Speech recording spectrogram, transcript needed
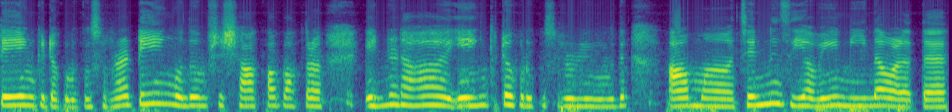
ஆஹ் கொடுக்க சொல்கிறேன் டேயிங் வந்து ஒரு நிமிஷம் ஷாக்காக பார்க்குறான் என்னடா என்கிட்ட கொடுக்க சொல்லும்போது ஆமாம் சென்னு சியாவையும் நீ தான் வளர்த்த.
